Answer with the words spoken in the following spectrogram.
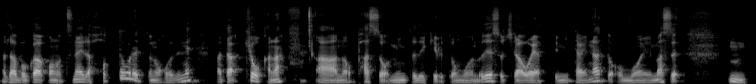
また僕はこの繋いだホットウォレットの方でね、また今日かな、あの、パスをミントできると思うので、そちらをやってみたいなと思います。うん。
